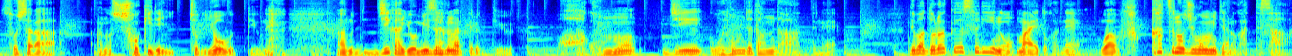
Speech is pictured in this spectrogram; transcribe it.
そしたらあの初期でちょっと酔うっていうね。あの字が読みづらくなってるっていう。ああこの字を読んでたんだってね。でまあドラクエ3の前とかねは復活の呪文みたいなのがあってさ。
